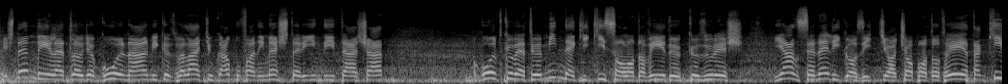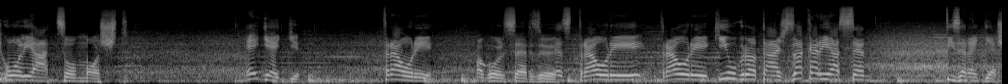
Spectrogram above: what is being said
És nem véletlen, hogy a gólnál, miközben látjuk Abufani mesteri indítását, a gólt követően mindenki kiszalad a védők közül, és Jansen eligazítja a csapatot, hogy egyáltalán ki hol játszom most. Egy-egy. Traoré a gólszerző. Ez Traoré, Traoré kiugratás, Zakariasen 11-es.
